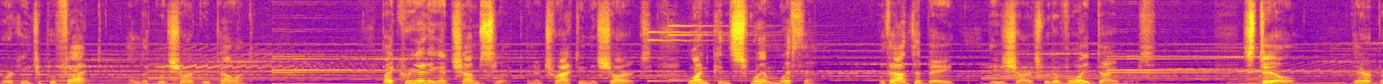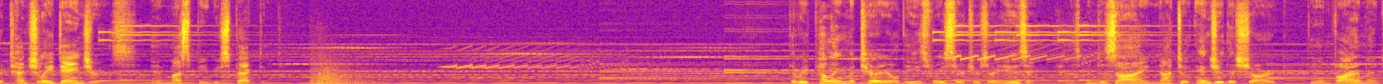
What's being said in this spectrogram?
working to perfect a liquid shark repellent. By creating a chum slick and attracting the sharks, one can swim with them. Without the bait, these sharks would avoid divers. Still, they are potentially dangerous and must be respected. The repelling material these researchers are using has been designed not to injure the shark, the environment,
